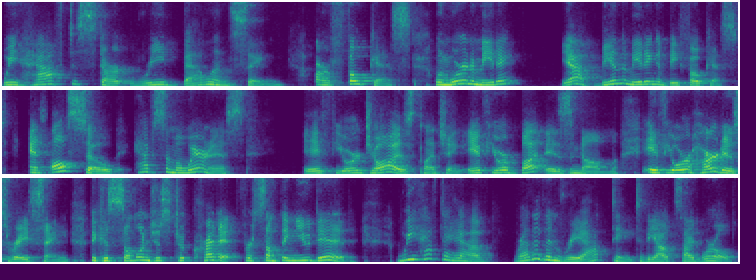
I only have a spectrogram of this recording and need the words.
We have to start rebalancing our focus. When we're in a meeting, yeah, be in the meeting and be focused. And also have some awareness if your jaw is clenching, if your butt is numb, if your heart is racing because someone just took credit for something you did. We have to have, rather than reacting to the outside world,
